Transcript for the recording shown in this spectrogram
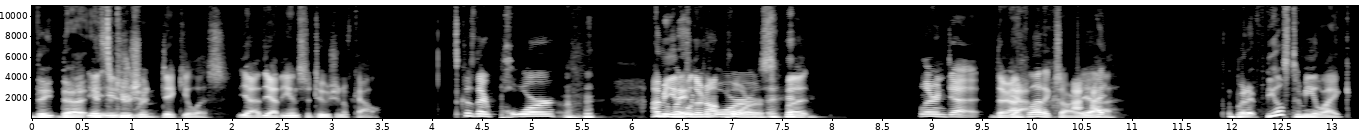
The the It is institution. ridiculous. Yeah, yeah, the institution of Cal. It's because they're poor. I mean, Like it- well, they're not poor, but They're debt. their Yeah. athletics are. I- yeah, but it feels to me like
